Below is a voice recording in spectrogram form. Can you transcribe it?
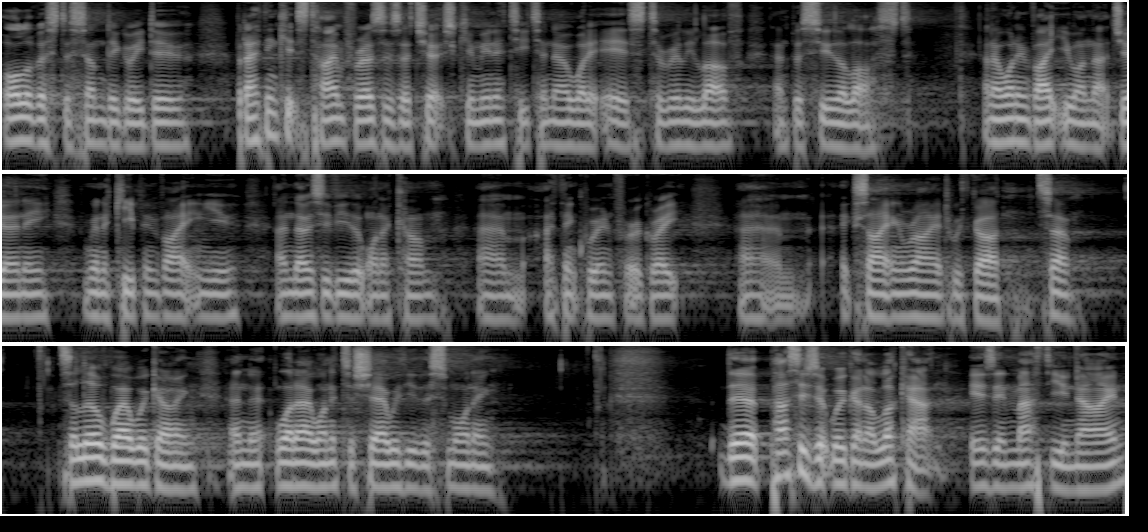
all of us to some degree do. But I think it's time for us as a church community to know what it is to really love and pursue the lost. And I want to invite you on that journey. I'm going to keep inviting you, and those of you that want to come, um, I think we're in for a great, um, exciting ride with God. So it's a little where we're going and what I wanted to share with you this morning. The passage that we're going to look at is in Matthew 9.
